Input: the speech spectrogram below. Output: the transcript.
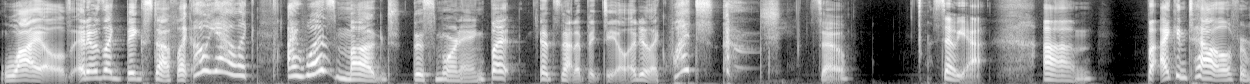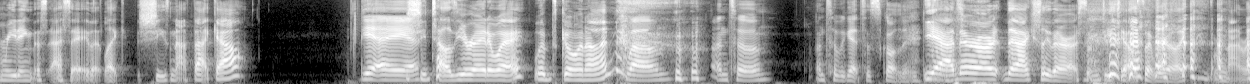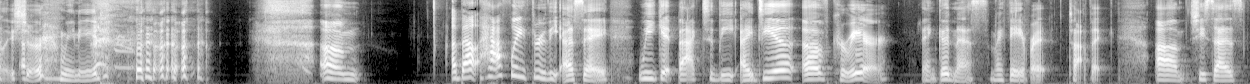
wild. And it was like big stuff, like, "Oh yeah, like I was mugged this morning, but it's not a big deal." And you're like, "What?" so, so yeah. Um, but I can tell from reading this essay that like she's not that gal. Yeah, yeah, yeah. She tells you right away what's going on. well, until until we get to Scotland. Yeah, there are there, actually there are some details that we're like we're not really sure we need. um about halfway through the essay, we get back to the idea of career. Thank goodness, my favorite topic. Um, she says,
